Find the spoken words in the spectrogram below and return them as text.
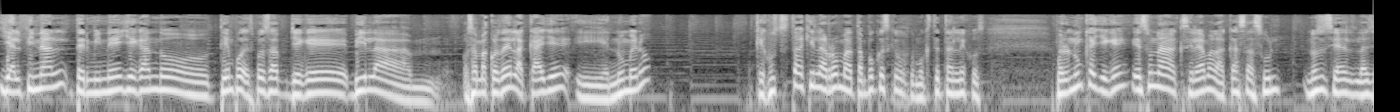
Y al final terminé llegando tiempo después, o sea, llegué, vi la, o sea, me acordé de la calle y el número, que justo está aquí en la Roma, tampoco es que como que esté tan lejos. Pero nunca llegué, es una que se le llama la Casa Azul, no sé si has, has-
